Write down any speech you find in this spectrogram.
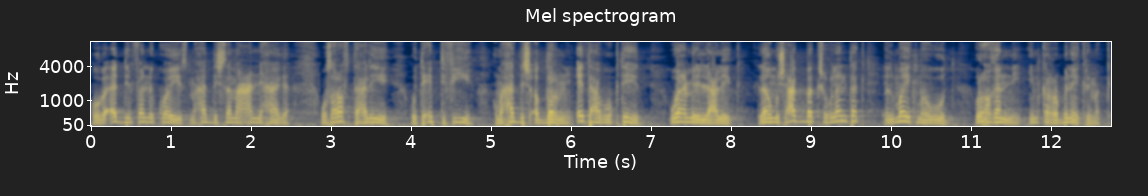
وبقدم فن كويس محدش سمع عني حاجة وصرفت عليه وتعبت فيه ومحدش قدرني. اتعب واجتهد واعمل اللي عليك. لو مش عاجبك شغلانتك المايك موجود. روح غني يمكن ربنا يكرمك.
